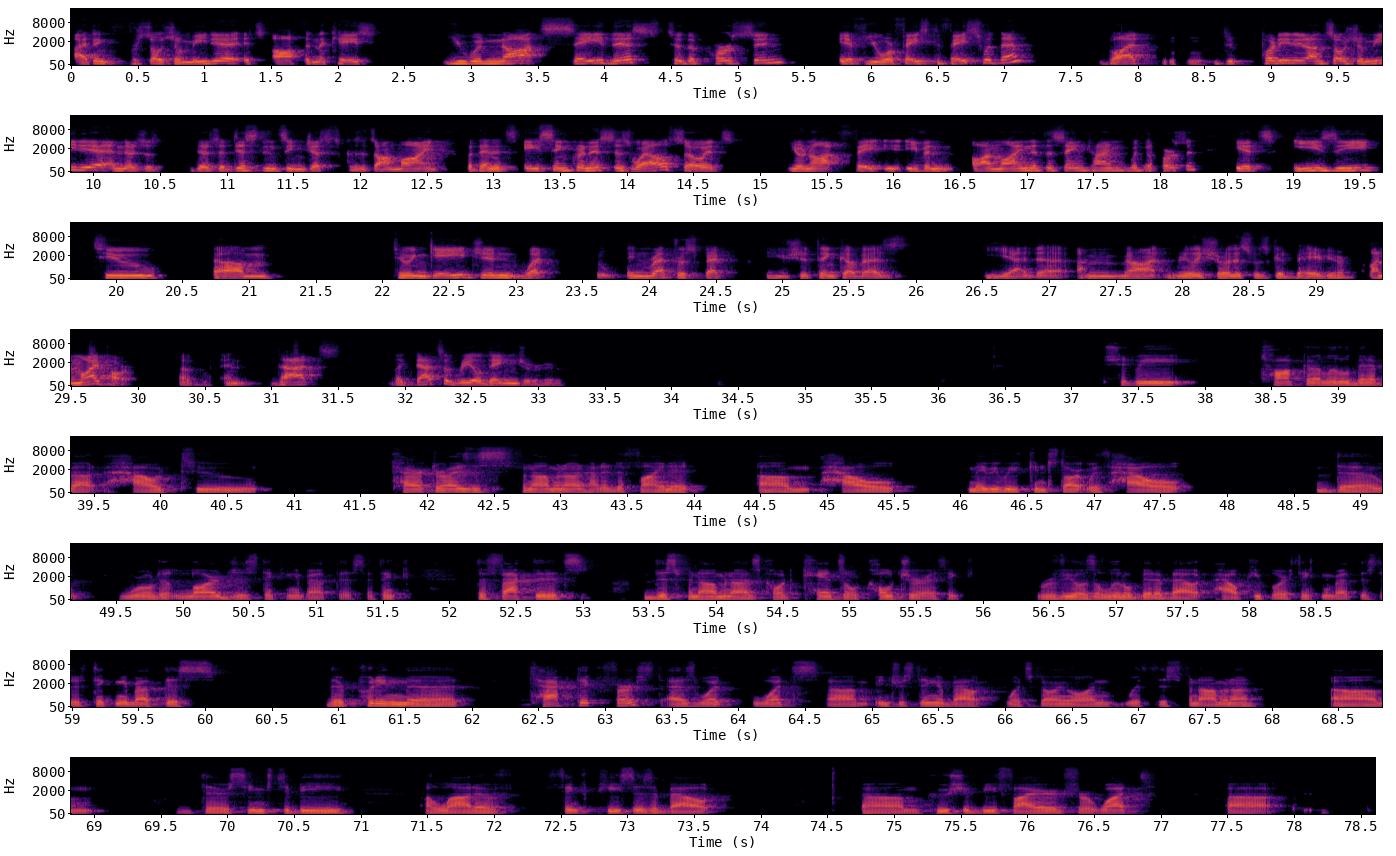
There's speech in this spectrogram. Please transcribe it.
I think for social media, it's often the case you would not say this to the person if you were face to face with them but mm-hmm. putting it on social media and there's a there's a distancing just because it's online but then it's asynchronous as well so it's you're not fa- even online at the same time with the person. It's easy to um, to engage in what, in retrospect, you should think of as yeah, the, I'm not really sure this was good behavior on my part, and that's like that's a real danger here. Should we talk a little bit about how to characterize this phenomenon, how to define it, um, how maybe we can start with how the world at large is thinking about this. I think the fact that it's this phenomenon is called cancel culture, I think reveals a little bit about how people are thinking about this. They're thinking about this, they're putting the tactic first as what what's um, interesting about what's going on with this phenomenon. Um, there seems to be a lot of think pieces about um, who should be fired for what. Uh,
